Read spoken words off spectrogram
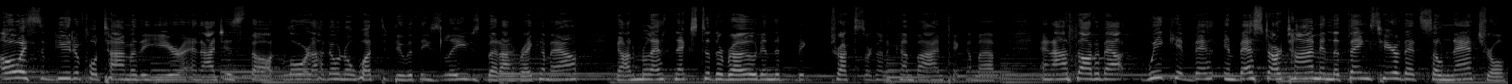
oh, it's a beautiful time of the year, and I just thought, Lord, I don't know what to do with these leaves, but I rake them out, got them left next to the road, and the big trucks are going to come by and pick them up. And I thought about we can invest our time in the things here that's so natural,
